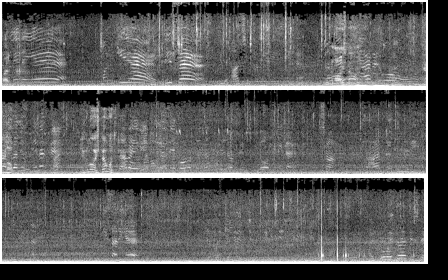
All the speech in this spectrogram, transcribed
बर्फ़ नहीं है मंकी है डिस है ये आज English biliyor musun? English biliyor musun? पिछले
